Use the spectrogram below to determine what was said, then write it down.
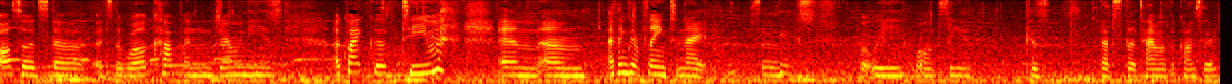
also it's the it's the World Cup, and Germany is a quite good team, and um, I think they're playing tonight. So, but we won't see it because that's the time of the concert.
